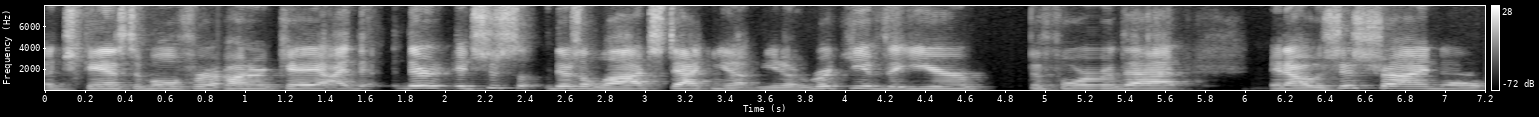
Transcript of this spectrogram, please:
a chance to bowl for 100K. I there, it's just there's a lot stacking up. You know, rookie of the year before that, and I was just trying to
